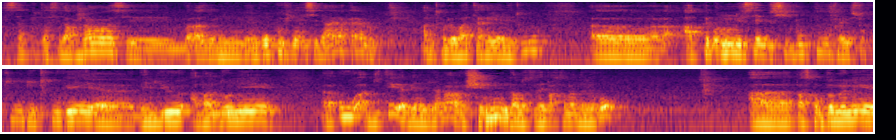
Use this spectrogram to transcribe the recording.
ça coûte assez d'argent, il y, y a un gros coût financier derrière quand même, entre le matériel et tout. Euh, après, bon, nous on essaie aussi beaucoup, surtout de trouver euh, des lieux abandonnés euh, ou habités, bien évidemment, chez nous, dans notre département de l'Hérault. Parce qu'on peut mener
